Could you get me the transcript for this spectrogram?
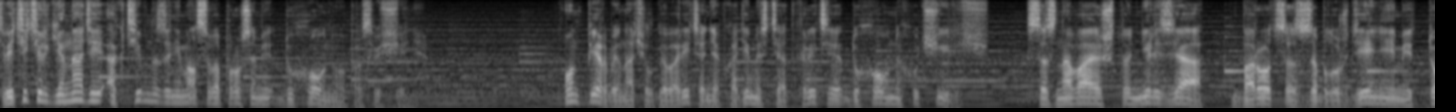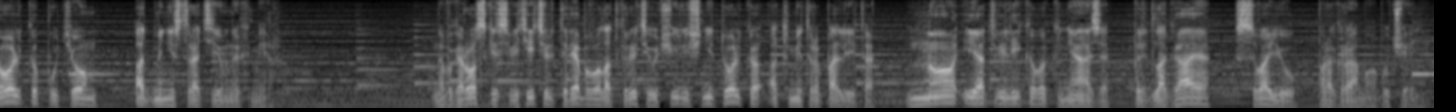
Святитель Геннадий активно занимался вопросами духовного просвещения. Он первый начал говорить о необходимости открытия духовных училищ, сознавая, что нельзя бороться с заблуждениями только путем административных мер. Новгородский святитель требовал открытия училищ не только от митрополита, но и от великого князя, предлагая свою программу обучения.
